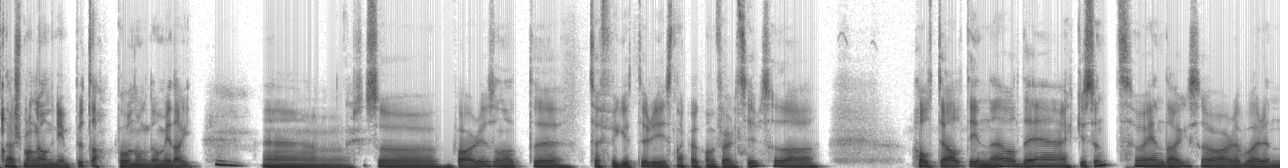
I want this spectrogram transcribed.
Det er så mange andre input da, på en ungdom i dag. Mm. Eh, så var det jo sånn at eh, tøffe gutter de snakka ikke om følelser, så da holdt jeg alt inne, og det er ikke sunt. Og en dag så var det bare en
